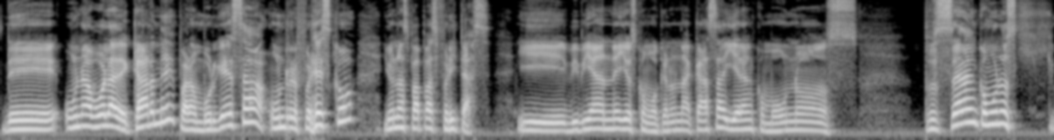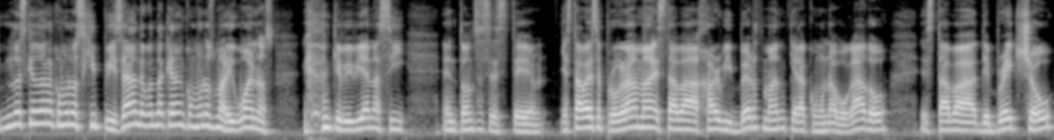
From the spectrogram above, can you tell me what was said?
de una bola de carne para hamburguesa, un refresco y unas papas fritas y vivían ellos como que en una casa y eran como unos pues eran como unos, no es que no eran como unos hippies, dan de cuenta que eran como unos marihuanos que vivían así. Entonces, este, estaba ese programa, estaba Harvey Berthman, que era como un abogado, estaba The Break Show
